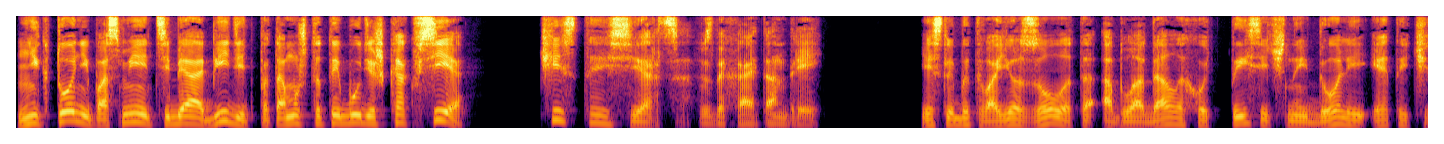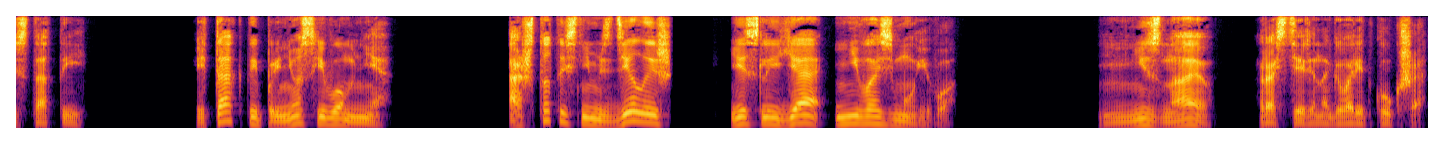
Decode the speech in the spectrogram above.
Никто не посмеет тебя обидеть, потому что ты будешь как все. Чистое сердце, вздыхает Андрей. Если бы твое золото обладало хоть тысячной долей этой чистоты. И так ты принес его мне. А что ты с ним сделаешь, если я не возьму его? Не знаю, растерянно говорит Кукша.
